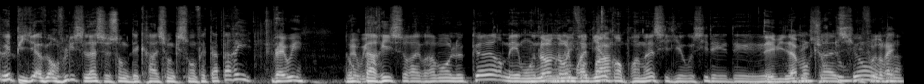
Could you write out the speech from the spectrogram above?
Oui, puis en plus, là, ce sont que des créations qui sont faites à Paris. Ben oui. Donc Ben oui. Paris serait vraiment le cœur, mais on, Non, on non, aimerait bien qu'en province, il y ait aussi des, des, Évidemment, des surtout, il créations. faudrait. voilà.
